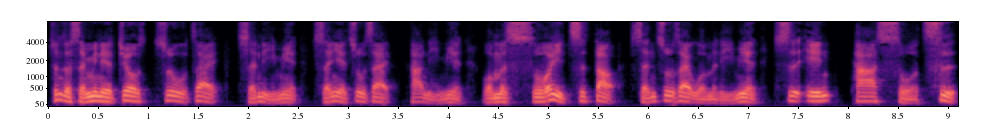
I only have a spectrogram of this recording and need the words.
遵守神命令就住在神里面，神也住在他里面。我们所以知道神住在我们里面，是因他所赐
